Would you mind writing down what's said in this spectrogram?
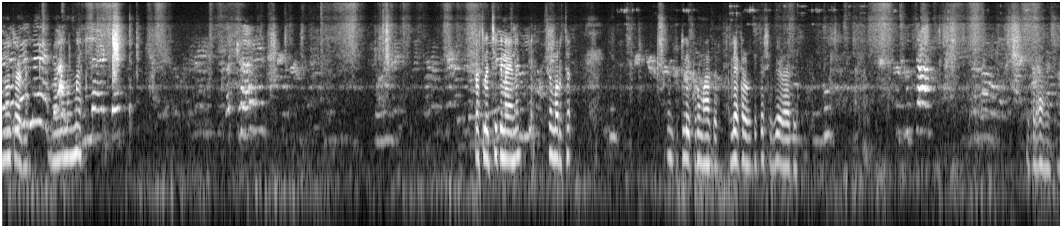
न काढलं म्हणलं मग मार कसलं चिकन आहे ना समर्थ लेकरू माझं? लेकरावरती कशी वेळ आली? इकडे आणायचं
